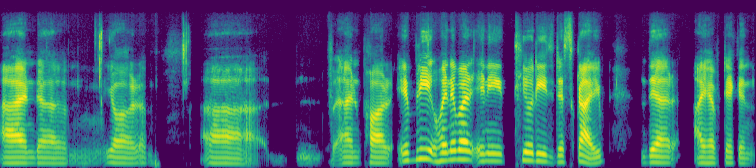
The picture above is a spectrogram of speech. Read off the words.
And um, your uh, and for every whenever any theory is described there i have taken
